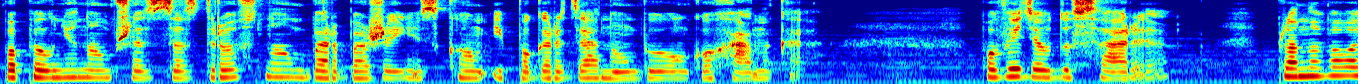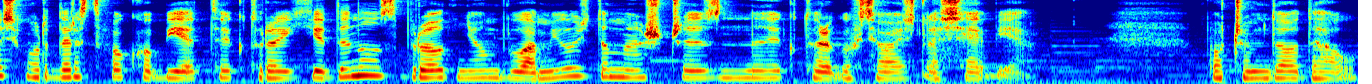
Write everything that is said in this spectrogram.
popełnioną przez zazdrosną, barbarzyńską i pogardzaną byłą kochankę. Powiedział do Sary: Planowałaś morderstwo kobiety, której jedyną zbrodnią była miłość do mężczyzny, którego chciałaś dla siebie. Po czym dodał:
